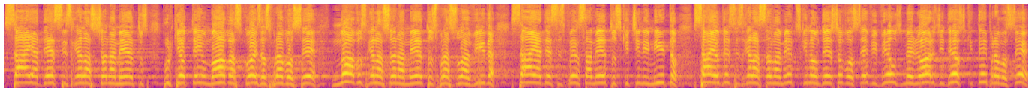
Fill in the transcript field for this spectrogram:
saia desses relacionamentos, porque eu tenho novas coisas para você, novos relacionamentos para a sua vida. Saia desses pensamentos que te limitam, saia desses relacionamentos que não deixam você viver os melhores de Deus que tem para você.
